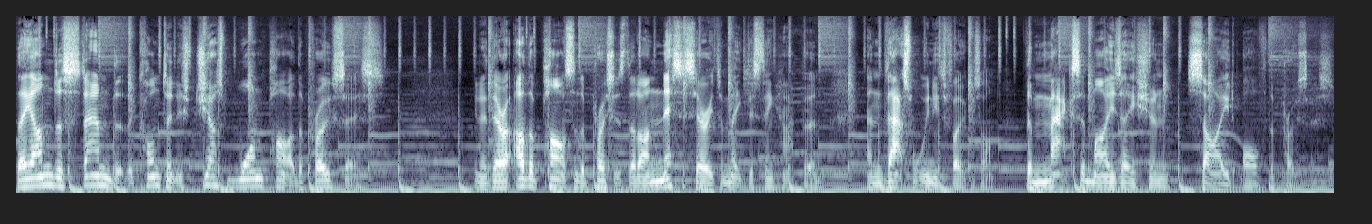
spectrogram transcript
they understand that the content is just one part of the process. You know, there are other parts of the process that are necessary to make this thing happen, and that's what we need to focus on the maximization side of the process.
